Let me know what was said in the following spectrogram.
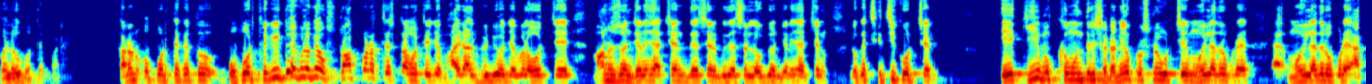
হলেও হতে পারে। কারণ ওপর থেকে তো, ওপর থেকেই তো এগুলোকে স্টপ করার চেষ্টা হচ্ছে যে ভাইরাল ভিডিও যেগুলো হচ্ছে, মানুষজন জেনে যাচ্ছেন, দেশের, বিদেশের লোকজন জেনে যাচ্ছেন, লোকে ছিচি করছেন। এ কি মুখ্যমন্ত্রী সেটা নিয়েও প্রশ্ন উঠছে, মহিলাদের উপরে মহিলাদের উপরে এত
